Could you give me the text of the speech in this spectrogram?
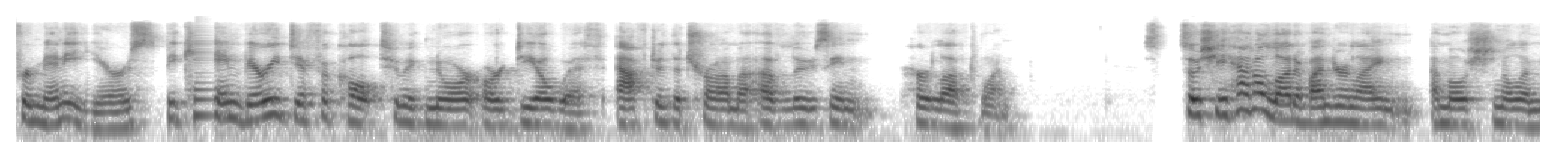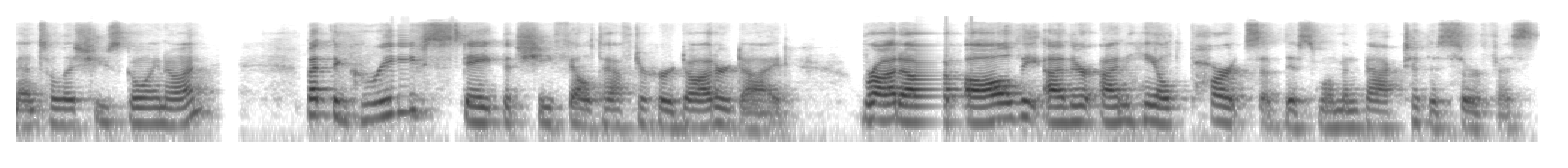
for many years became very difficult to ignore or deal with after the trauma of losing her loved one. So she had a lot of underlying emotional and mental issues going on. But the grief state that she felt after her daughter died brought out all the other unhealed parts of this woman back to the surface.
